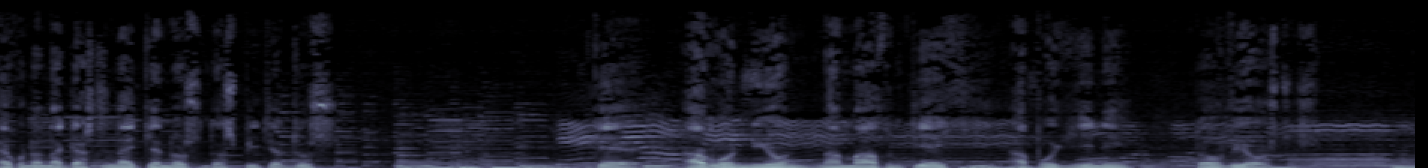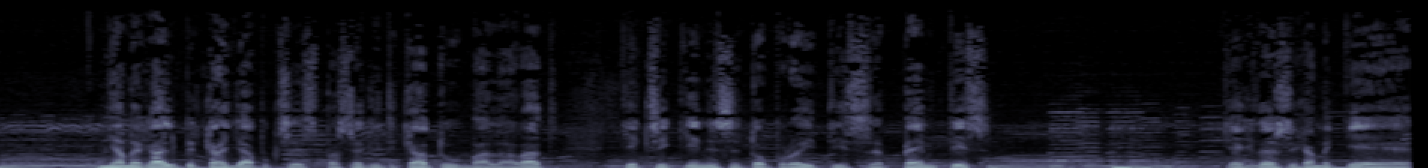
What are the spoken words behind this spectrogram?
έχουν αναγκαστεί να εκενώσουν τα σπίτια τους και αγωνιούν να μάθουν τι έχει απογίνει το βιός τους. Μια μεγάλη πυρκαγιά που ξέσπασε δυτικά του Μπαλαράτ και ξεκίνησε το πρωί της Πέμπτης και χθες είχαμε και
